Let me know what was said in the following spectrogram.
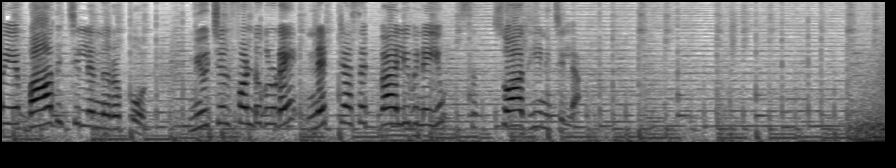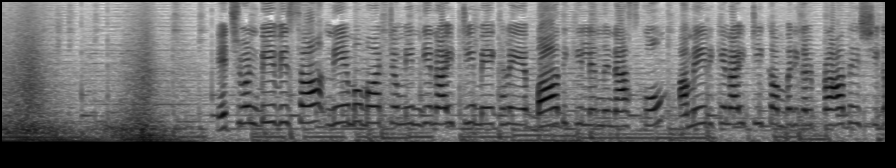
ഒയെ ബാധിച്ചില്ലെന്ന് റിപ്പോർട്ട്. മ്യൂച്വൽ ഫണ്ടുകളുടെ നെറ്റ് അസറ്റ് വാല്യൂവിനെയും സ്വാധീനിച്ചില്ല. എച്ച് വൺ ബി വിസ നിയമമാറ്റം ഇന്ത്യൻ ഐ ടി മേഖലയെ ബാധിക്കില്ലെന്ന് നാസ്കോം അമേരിക്കൻ ഐ ടി കമ്പനികൾ പ്രാദേശിക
